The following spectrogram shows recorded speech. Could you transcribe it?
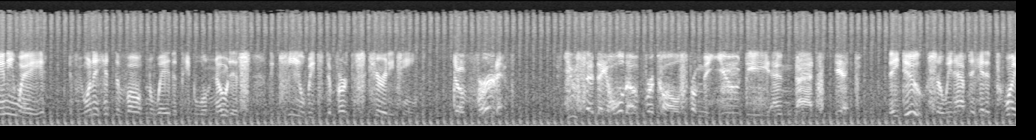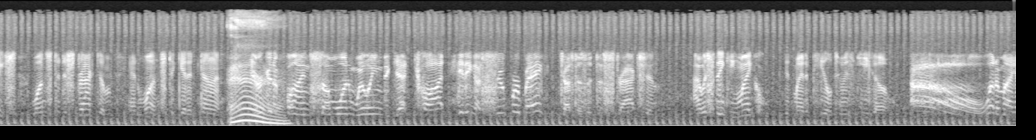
Anyway, if we want to hit the vault in a way that people will notice, the key will be to divert the security team. Divert it. You said they hold out for calls from the UD and that's it. They do, so we'd have to hit it twice, once to distract them and once to get it done. You're gonna Ah. find someone willing to get caught hitting a super bank just as a distraction? I was thinking Michael. It might appeal to his ego. Oh, what am I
